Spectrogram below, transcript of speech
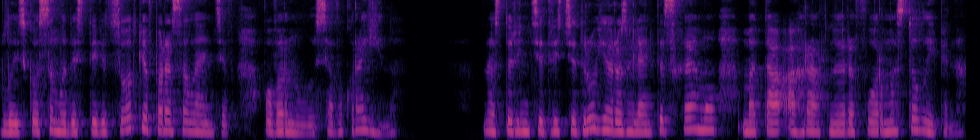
близько 70% переселенців повернулося в Україну. На сторінці 202 розгляньте схему мета аграрної реформи Столипіна.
